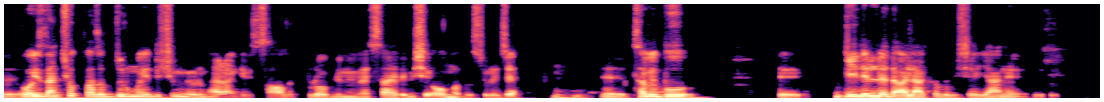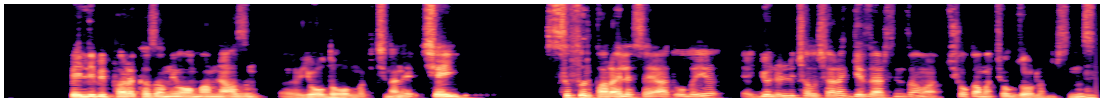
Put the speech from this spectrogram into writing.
E, O yüzden çok fazla durmayı düşünmüyorum herhangi bir sağlık problemi vesaire bir şey olmadığı sürece. Hı hı. E, tabii bu e, gelirle de alakalı bir şey. Yani belli bir para kazanıyor olmam lazım yolda olmak için. Hani şey sıfır parayla seyahat olayı e, gönüllü çalışarak gezersiniz ama çok ama çok zorlanırsınız.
